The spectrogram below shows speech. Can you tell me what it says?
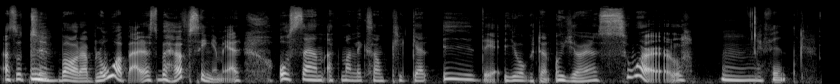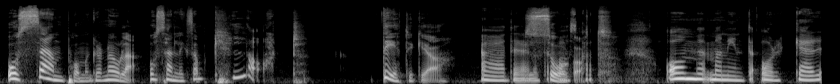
Alltså typ bara blåbär, alltså behövs inget mer. Och sen att man liksom klickar i det i yoghurten och gör en swirl. Mm, det är fint. Och sen på med granola. Och sen liksom klart. Det tycker jag Ja, det där låter så asgott. gott. Om man inte orkar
